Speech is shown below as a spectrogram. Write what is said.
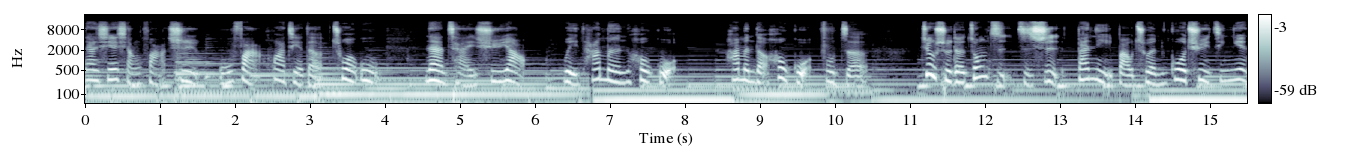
那些想法是无法化解的错误，那才需要为他们后果、他们的后果负责。救赎的宗旨只是帮你保存过去经验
